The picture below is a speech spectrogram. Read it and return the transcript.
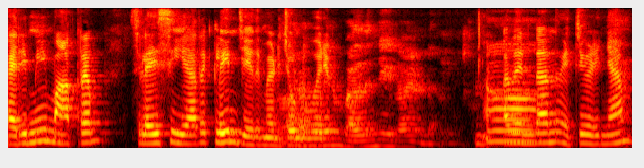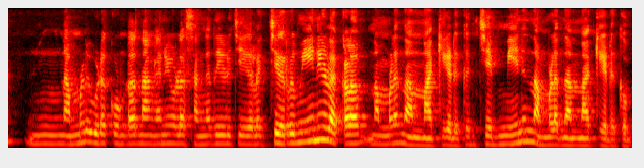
കരിമീൻ മാത്രം സ്ലൈസ് ചെയ്യാതെ ക്ലീൻ ചെയ്ത് മേടിച്ചുകൊണ്ട് വരും. കിലോ ഉണ്ട്. അതെന്താന്ന് വെച്ച് കഴിഞ്ഞാൽ നമ്മളിവിടെ കൊണ്ടുവന്ന് അങ്ങനെയുള്ള സംഗതികൾ ചെയ്യുക ചെറുമീനുകളൊക്കെ നമ്മൾ നന്നാക്കി എടുക്കും. ചെമ്മീനും നമ്മൾ നന്നാക്കി എടുക്കും.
